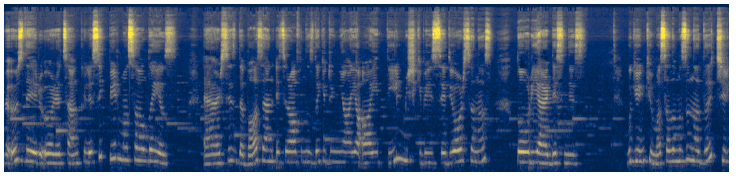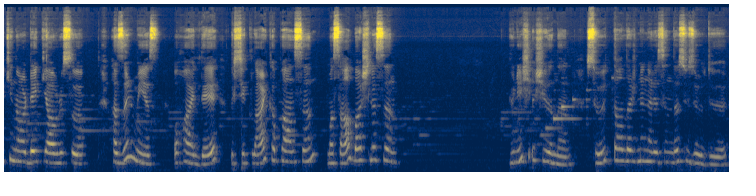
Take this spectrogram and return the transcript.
ve özdeğeri öğreten klasik bir masaldayız. Eğer siz de bazen etrafınızdaki dünyaya ait değilmiş gibi hissediyorsanız doğru yerdesiniz. Bugünkü masalımızın adı Çirkin Ördek Yavrusu. Hazır mıyız? O halde ışıklar kapansın, masal başlasın. Güneş ışığının söğüt dallarının arasında süzüldüğü,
